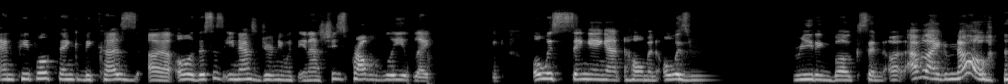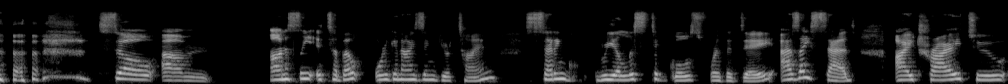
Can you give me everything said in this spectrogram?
And people think because, uh, oh, this is Ines journey with Ina, she's probably like, like always singing at home and always reading books. And uh, I'm like, no. so, um, honestly, it's about organizing your time, setting realistic goals for the day. As I said, I try to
